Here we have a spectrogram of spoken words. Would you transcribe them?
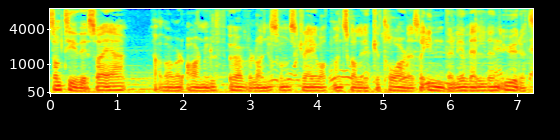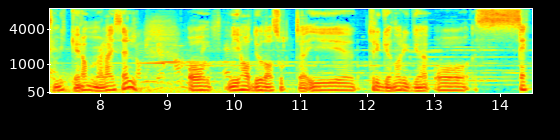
Samtidig så er ja, Det var vel Arnulf Øverland som skrev at man skal ikke tåle så inderlig vel en urett som ikke rammer deg selv. Og vi hadde jo da sittet i trygge Norge og sett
